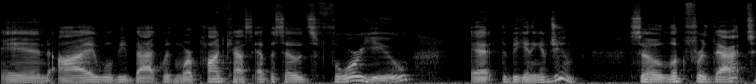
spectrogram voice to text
and I will be back with more podcast episodes for you at the beginning of June. So look for that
